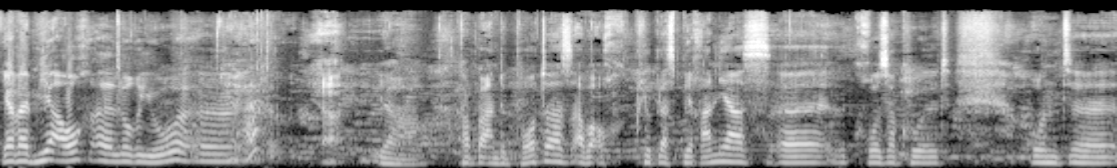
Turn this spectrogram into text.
Ja, bei mir auch äh, Loriot. Äh, ja. ja, Papa Ante Portas, aber auch Club Las Piranhas, äh, großer Kult. Und äh,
